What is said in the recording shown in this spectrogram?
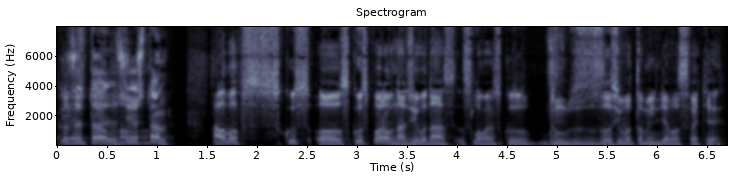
ako, že to, tom, no. žiješ tom? Alebo skús, o, skús porovnať život na Slovensku so životom inde vo svete.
